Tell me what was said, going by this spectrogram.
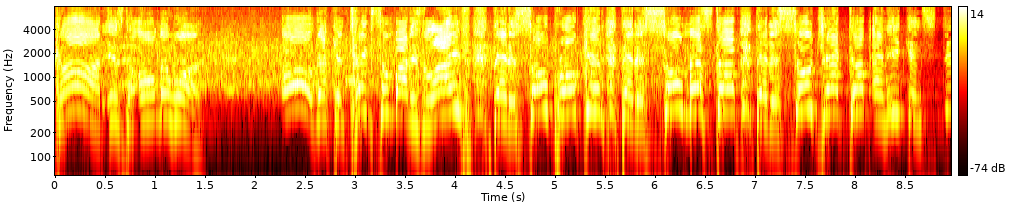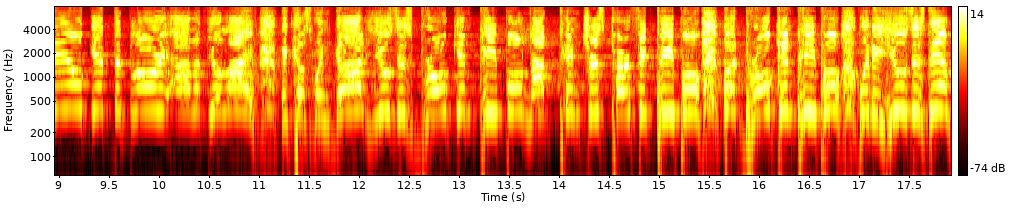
God is the only one oh, that can take somebody's life that is so broken, that is so messed up, that is so jacked up, and he can still get the glory out of your life. Because when God uses broken people, not Pinterest perfect people, but broken people, when he uses them,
